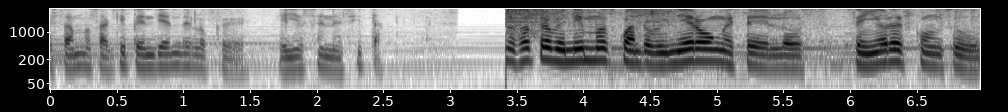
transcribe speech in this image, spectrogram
estamos aquí pendientes de lo que ellos se necesitan. Nosotros vinimos cuando vinieron este, los señores con su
